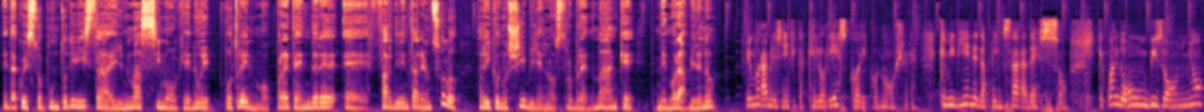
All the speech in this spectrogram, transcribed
E da questo punto di vista il massimo che noi potremmo pretendere è far diventare non solo riconoscibile il nostro brand, ma anche memorabile, no? Memorabile significa che lo riesco a riconoscere, che mi viene da pensare adesso, che quando ho un bisogno,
